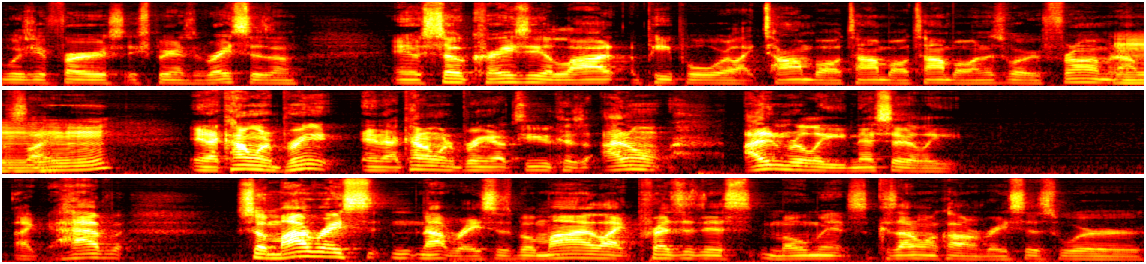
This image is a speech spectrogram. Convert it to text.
was your first experience of racism? And it was so crazy. A lot of people were like, "Tomball, Tomball, Tomball," and this is where we're from. And I was like, Mhm. And I kind of want to bring it, and I kind of want to bring it up to you because I don't, I didn't really necessarily like have. So my race, not racist, but my like prejudice moments, because I don't want to call them racist, were.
